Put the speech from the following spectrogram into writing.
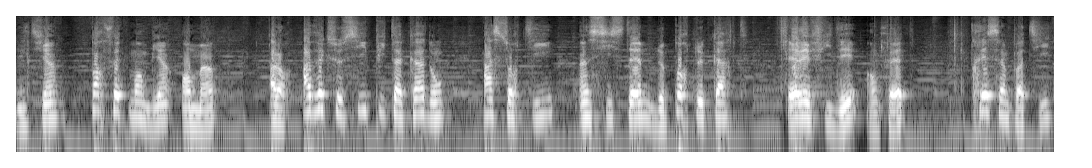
Il tient parfaitement bien en main. Alors avec ceci, Pitaka donc a sorti un système de porte-carte RFID en fait, très sympathique.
